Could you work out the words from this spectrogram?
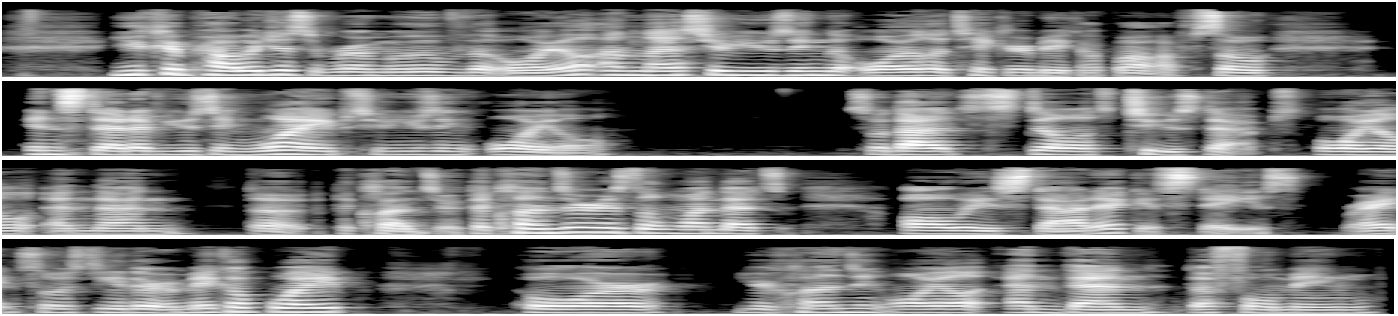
you could probably just remove the oil unless you're using the oil to take your makeup off. So instead of using wipes, you're using oil. So that's still two steps. Oil and then the the cleanser. The cleanser is the one that's always static. It stays, right? So it's either a makeup wipe or your cleansing oil and then the foaming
